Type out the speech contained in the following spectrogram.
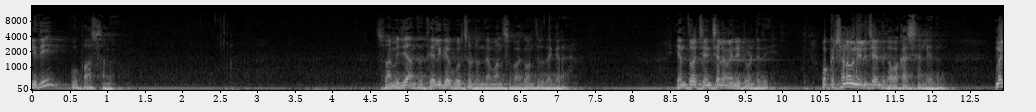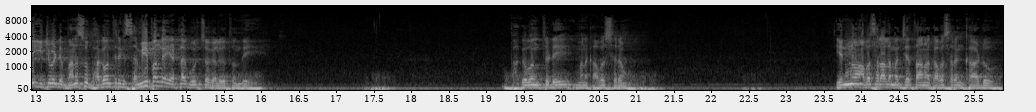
ఇది ఉపాసన. స్వామీజీ అంత తేలిగ్గా కూర్చుంటుందా మనసు భగవంతుడి దగ్గర? ఎంతో చంచలమైనటువంటిది. ఒక క్షణం నిలిచేందుకు అవకాశం లేదు. మరి ఇటువంటి మనసు భగవంతుడికి సమీపంగా ఎట్లా కూర్చోగలుగుతుంది? భగవంతుడే మనకు అవసరం. ఎన్నో అవసరాల మధ్య తాను ఒక అవసరం కాడు.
